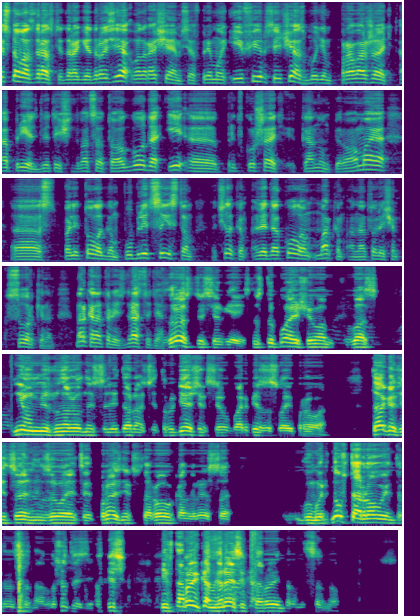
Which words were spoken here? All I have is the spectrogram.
И снова здравствуйте, дорогие друзья. Возвращаемся в прямой эфир. Сейчас будем провожать апрель 2020 года и э, предвкушать канун 1 мая э, с политологом, публицистом, человеком-ледоколом Марком Анатольевичем Соркиным. Марк Анатольевич, здравствуйте. Здравствуйте, Сергей. С наступающим вам, вас Днем международной солидарности трудящихся в борьбе за свои права. Так официально называется этот праздник второго конгресса будем говорить, ну, второго интернационала. Что ты сделаешь? И второй конгресс, и второй интернационал.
